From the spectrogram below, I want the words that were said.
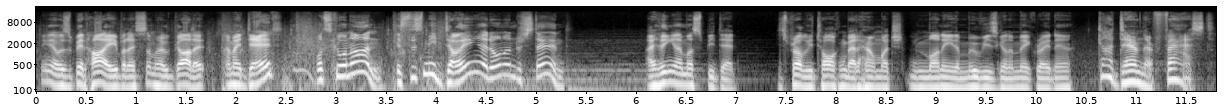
I think that was a bit high, but I somehow got it. Am I dead? What's going on? Is this me dying? I don't understand. I think I must be dead. He's probably talking about how much money the movie's gonna make right now. God damn, they're fast.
